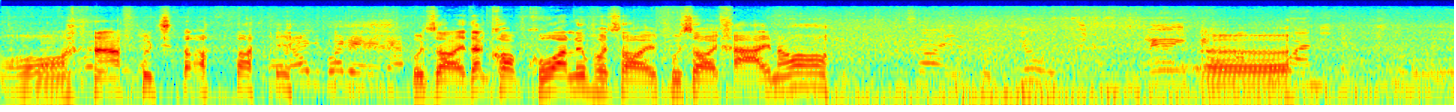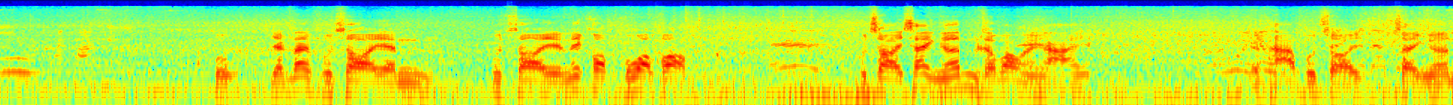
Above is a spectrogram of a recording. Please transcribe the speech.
อ๋อหาผู้ซอยหาอยู่บ่ได้เลยนะผู้ซอยทั้งครอบครัวหรือผู้ซอยผู้ซอยขายเนาะผู้ซอยอยู่กินเลยเป็นเอครอบอครัวนี่กันไม่อยู่วันนี้หาทางนี้ผู้อยากได้ผู้ซอยอันผู้ซอยในครอบครัวพร้อมเออผู้ซอยใช้เงินเขาเว่าง่ายๆแต่หาผู้ซอยใช้เงิน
